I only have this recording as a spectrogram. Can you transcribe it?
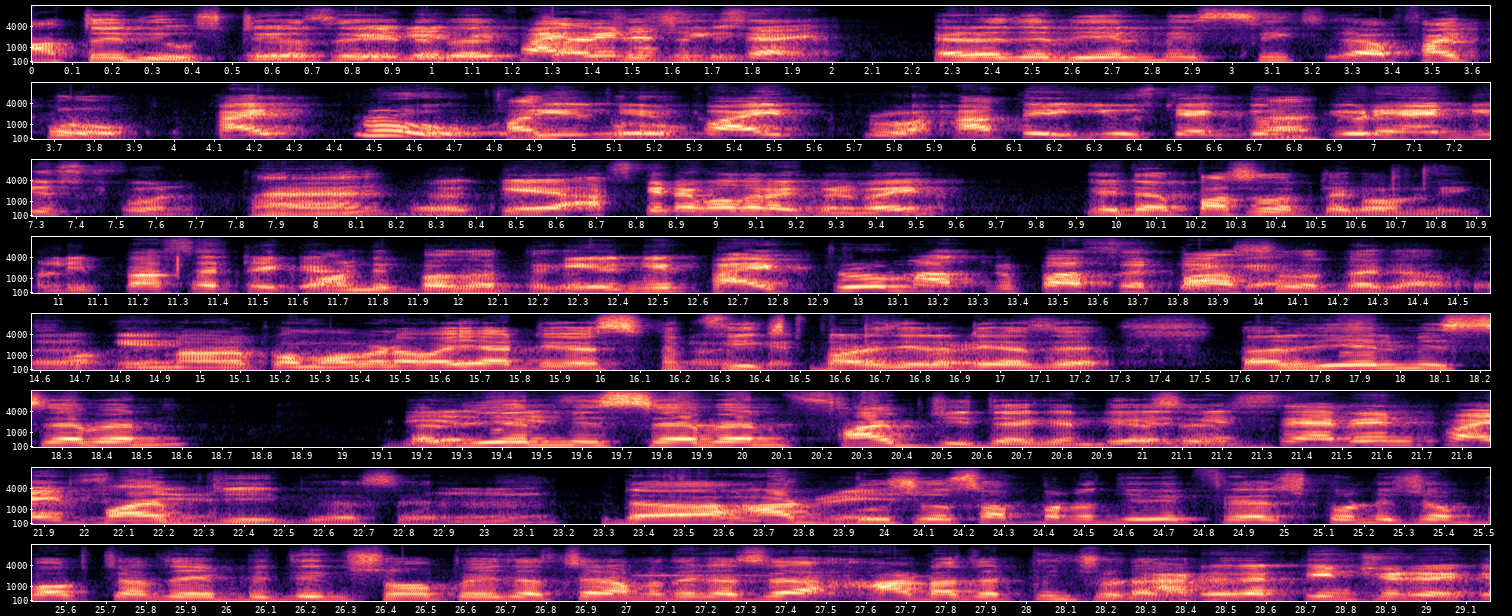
হাতের ইউজ ঠিক আছে? এটা এটা যে Realme six five pro five pro Realme Realme Pro। Five pro হাতে ইউজ একদম হ্যাঁ। পিওর হ্যান্ড ইউজ ফোন হ্যাঁ। ওকে আজকে এটা কত রাখবেন ভাই? এটা পাঁচ হাজার টাকা অনলি অনলি পাঁচ হাজার টাকা। অনলি পাঁচ হাজার টাকা। রিয়েলমি ফাইভ প্রো মাত্র পাঁচ হাজার পাঁচ টাকা। হাজার টাকা না কম হবে না ভাইয়া ঠিক আছে। ফিক্সড প্রাইস এটা ঠিক আছে। Realme seven Realme- Realme seven five G দেখেন ঠিক আছে? ফাইভ জি ঠিক আছে? এটা আট. দুশো ছাপ্পান্ন GB fresh condition box charger everything সব পেয়ে যাচ্ছে আমাদের কাছে আট হাজার তিনশো টাকা। আট হাজার তিনশো টাকা।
